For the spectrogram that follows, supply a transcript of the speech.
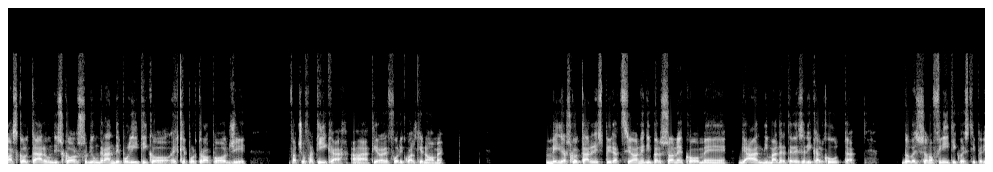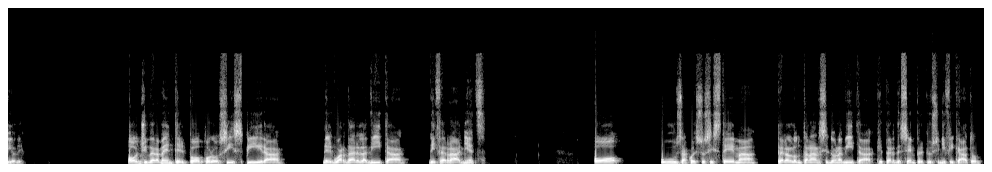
ascoltare un discorso di un grande politico e che purtroppo oggi faccio fatica a tirare fuori qualche nome. Meglio ascoltare l'ispirazione di persone come Gandhi, Madre Teresa di Calcutta. Dove sono finiti questi periodi? Oggi veramente il popolo si ispira nel guardare la vita di Ferragnez? O usa questo sistema per allontanarsi da una vita che perde sempre più significato?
